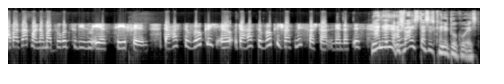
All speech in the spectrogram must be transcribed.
Aber sag mal nochmal zurück zu diesem ESC-Film. Da hast du wirklich, äh, da hast du wirklich was missverstanden, denn das ist Nein, nein, ich weiß, dass es keine Doku ist.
